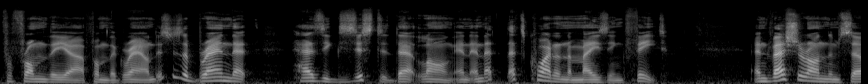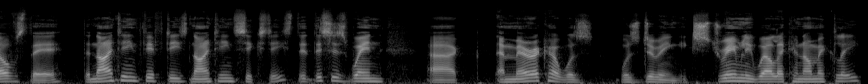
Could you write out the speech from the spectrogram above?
from the uh, from the ground. This is a brand that has existed that long, and, and that, that's quite an amazing feat. And Vacheron themselves there, the 1950s, 1960s, this is when uh, America was was doing extremely well economically.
